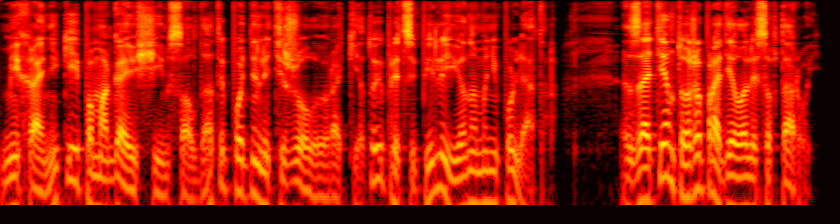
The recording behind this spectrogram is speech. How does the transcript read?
Механики и помогающие им солдаты подняли тяжелую ракету и прицепили ее на манипулятор. Затем тоже проделали со второй.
